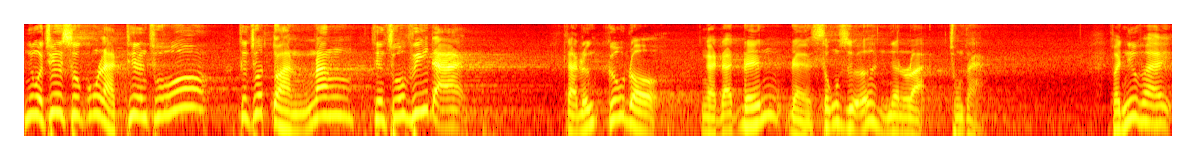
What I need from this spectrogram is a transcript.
nhưng mà Chúa Giêsu cũng là Thiên Chúa Thiên Chúa toàn năng Thiên Chúa vĩ đại Là đứng cứu độ Ngài đã đến để sống giữa nhân loại chúng ta Và như vậy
